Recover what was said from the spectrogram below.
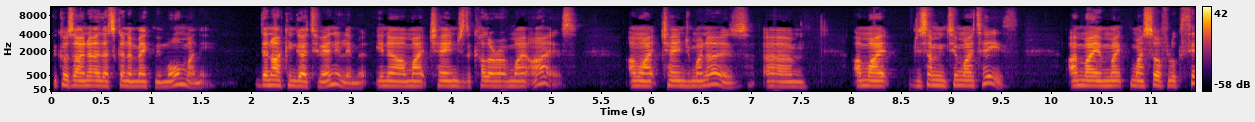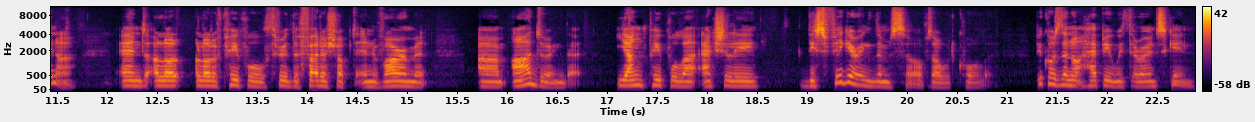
because I know that's going to make me more money, then I can go to any limit. You know, I might change the color of my eyes. I might change my nose. Um, I might do something to my teeth. I may make myself look thinner. And a lot, a lot of people through the photoshopped environment um, are doing that. Young people are actually disfiguring themselves, I would call it, because they're not happy with their own skin.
